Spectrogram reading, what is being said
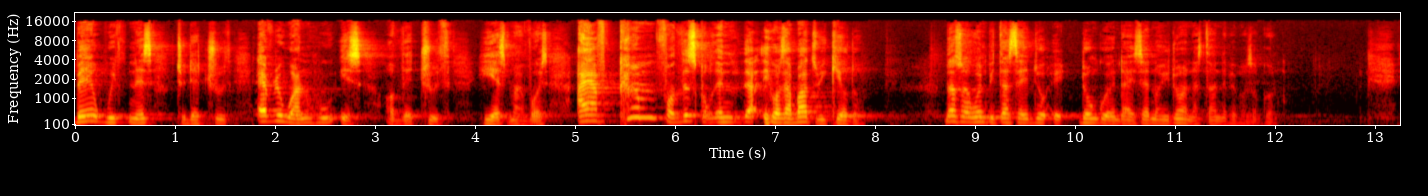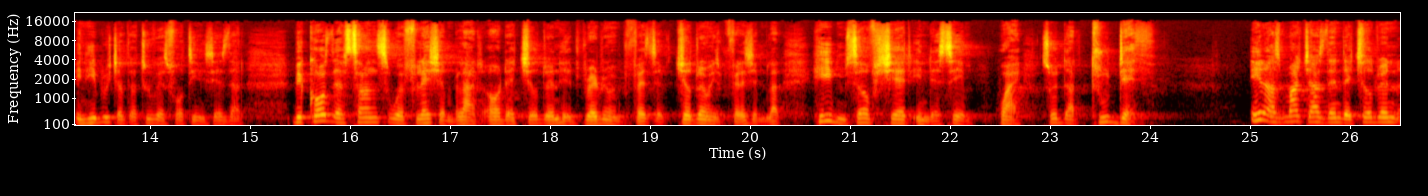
bear witness to the truth. Everyone who is of the truth hears my voice. I have come for this cause, and that, he was about to be killed. That's why when Peter said, eh, Don't go and die, he said, No, you don't understand the purpose of God. In Hebrews chapter 2, verse 14, he says that because the sons were flesh and blood, or the children, his brethren were children with flesh and blood, he himself shared in the same. Why? So that through death, inasmuch as then the children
